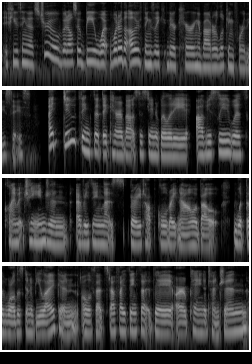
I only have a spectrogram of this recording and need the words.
if you think that's true, but also B, what, what are the other things like they're caring about or looking for these days? I do think that they care about sustainability, obviously, with climate change and everything that's very topical right now about what the world is going to be like and all of that stuff. I think that they are paying attention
